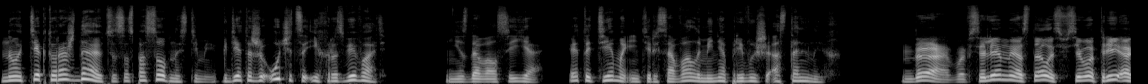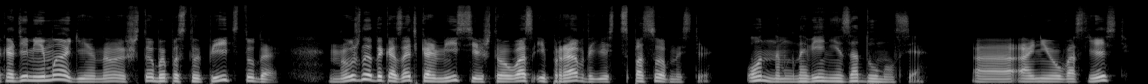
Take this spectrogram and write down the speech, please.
«Но те, кто рождаются со способностями, где-то же учатся их развивать». Не сдавался я. Эта тема интересовала меня превыше остальных. «Да, во Вселенной осталось всего три Академии магии, но чтобы поступить туда, нужно доказать комиссии, что у вас и правда есть способности. Он на мгновение задумался. «А они у вас есть?»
